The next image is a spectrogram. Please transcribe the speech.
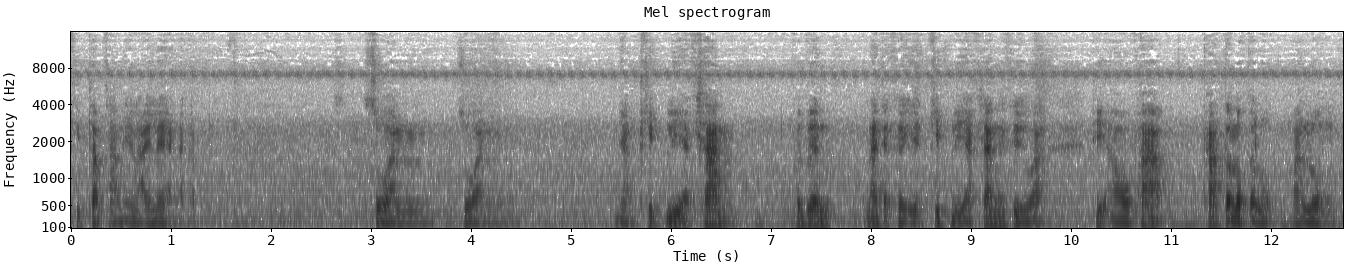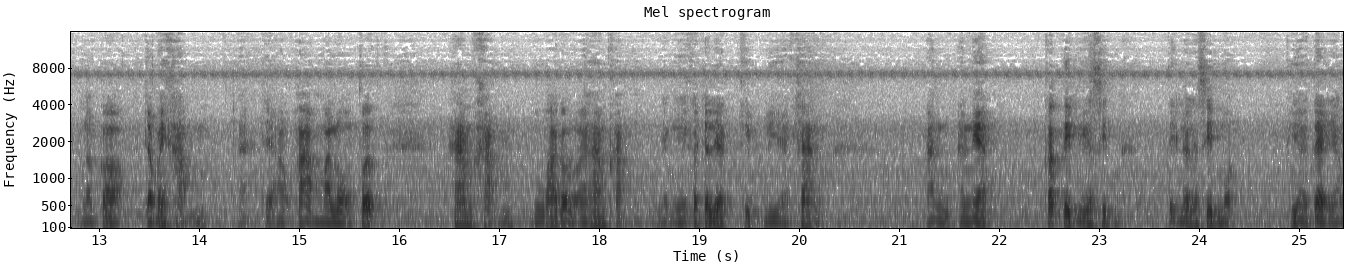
คลิปซ้ำๆนี่ร้ายแรงนะครับ ส่วนส่วนอย่างคลิปรีแอคชั่นเพื่อนๆน่าจะเคยเห็นคลิปรีแอคชั่นก็คือว่าที่เอาภาพาพตลกตลกมาลง แล้วก็จะไม่ขำนะที่เอาภาพมาลงปุ๊บห้ามขำดูภาพตลกแล้วห้ามขำอย่างนี้เขาจะเรียกคลิปรีแอคชั่นอันอันเนี้ยก็ติดลิขสิทธิ์ติดลิขสิทธิ์หมด เพียงแต่ยัง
